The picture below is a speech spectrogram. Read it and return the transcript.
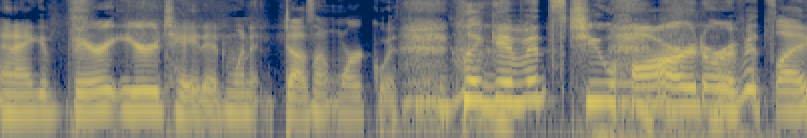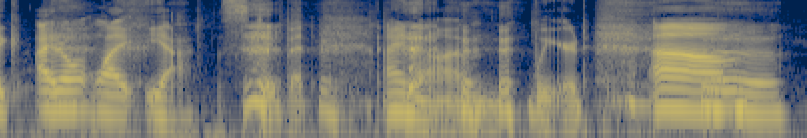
And I get very irritated when it doesn't work with me. Like if it's too hard or if it's like I don't like yeah, stupid. I know I'm weird. Um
